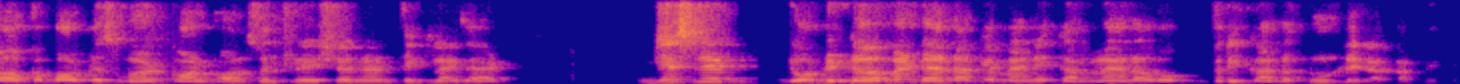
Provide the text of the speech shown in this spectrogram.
talk about this word called concentration and things like that जिसने जो डिटर्मेंड है ना कि मैंने करना है ना वो तरीका ढूंढ लेगा करने के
